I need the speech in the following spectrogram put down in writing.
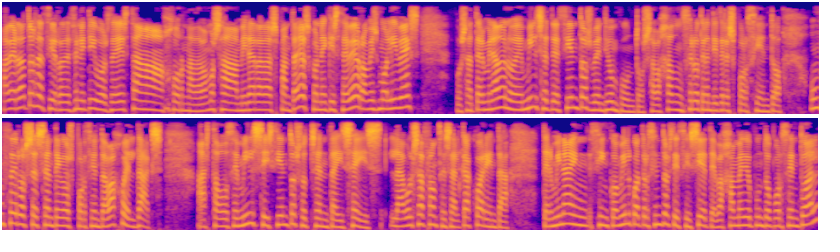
A ver, datos de cierre definitivos de esta jornada. Vamos a mirar a las pantallas con XCB. Ahora mismo el IBEX pues ha terminado en 9.721 puntos, ha bajado un 0,33%, un 0,62% abajo el DAX, hasta 12.686. La bolsa francesa, el CAC 40, termina en 5.417, baja medio punto porcentual.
